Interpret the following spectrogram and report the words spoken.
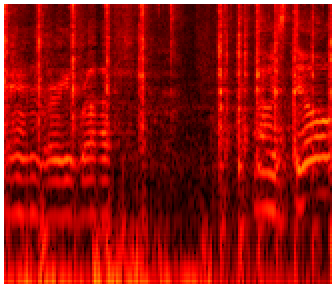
And very rough. Now is dill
